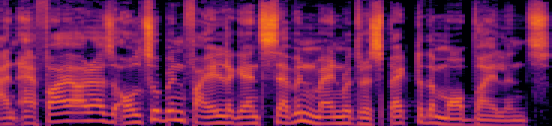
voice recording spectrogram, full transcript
An FIR has also been filed against seven men with respect to the mob violence.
